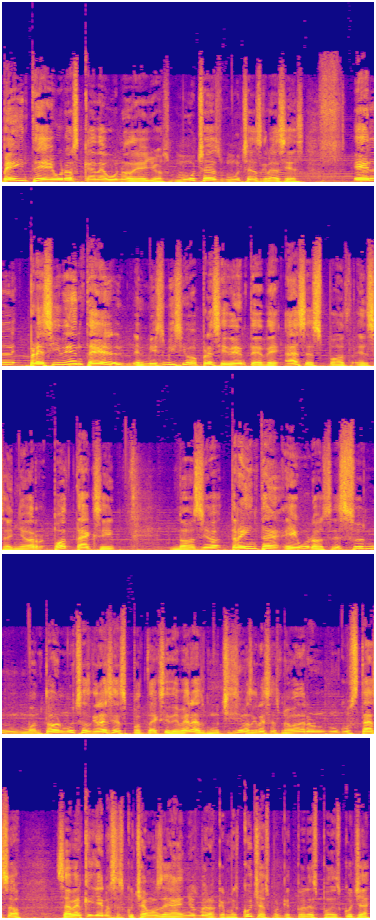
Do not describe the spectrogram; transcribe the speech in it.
20 euros cada uno de ellos. Muchas, muchas gracias. El presidente, el, mismísimo presidente de Spot, el señor Pod Taxi, nos dio 30 euros. Es un montón. Muchas gracias, Potaxi. De veras, muchísimas gracias. Me va a dar un, gustazo saber que ya nos escuchamos de años. Bueno, que me escuchas porque tú eres podescucha.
